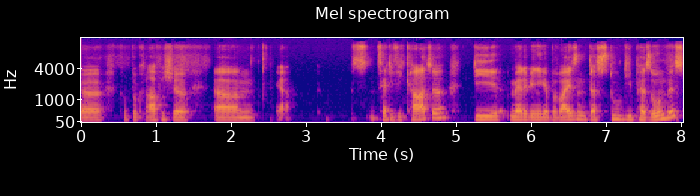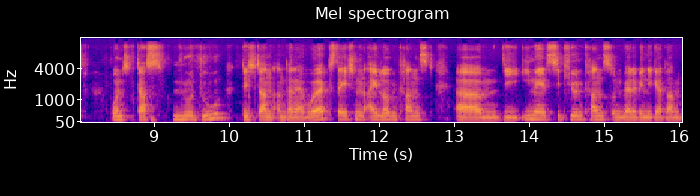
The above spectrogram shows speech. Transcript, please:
äh, kryptografische ähm, ja, Zertifikate, die mehr oder weniger beweisen, dass du die Person bist und dass nur du dich dann an deiner Workstation einloggen kannst, ähm, die E-Mails securen kannst und mehr oder weniger dann,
